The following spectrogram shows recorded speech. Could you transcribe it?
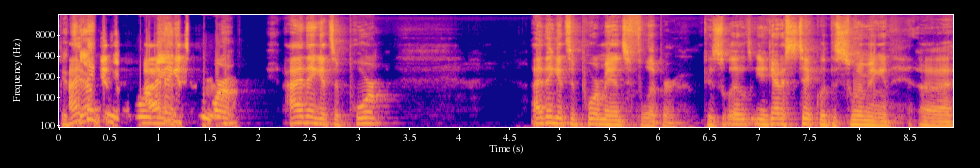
It's I think it's, poor I think it's a poor. I think it's a poor. I think it's a poor man's flipper because you got to stick with the swimming, and uh,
